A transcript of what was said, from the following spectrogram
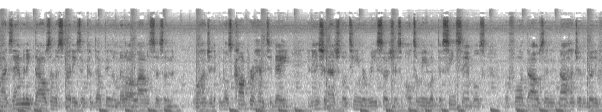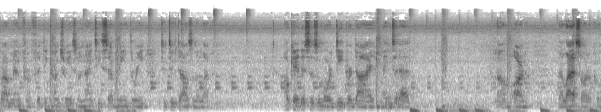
By examining thousands of studies and conducting a meta-analysis in 100, the most comprehensive to date, an international team of researchers ultimately looked at seed samples for 4,935 men from 50 countries from 1973 to 2011. Okay, this is a more deeper dive into that um, art, the last article.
